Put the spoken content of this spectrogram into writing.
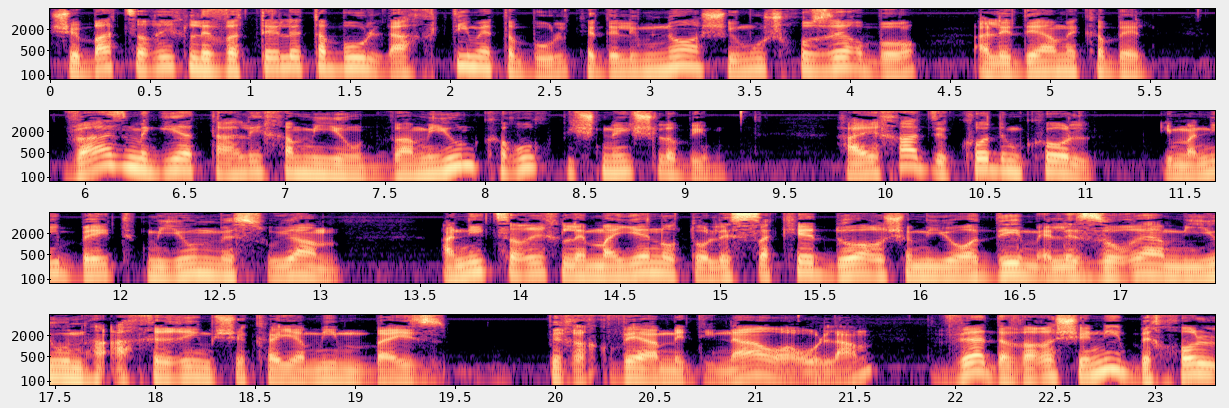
שבה צריך לבטל את הבול, להחתים את הבול, כדי למנוע שימוש חוזר בו על ידי המקבל. ואז מגיע תהליך המיון, והמיון כרוך בשני שלבים. האחד זה קודם כל, אם אני בית מיון מסוים, אני צריך למיין אותו לשקי דואר שמיועדים אל אזורי המיון האחרים שקיימים באז... ברחבי המדינה או העולם. והדבר השני, בכל,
